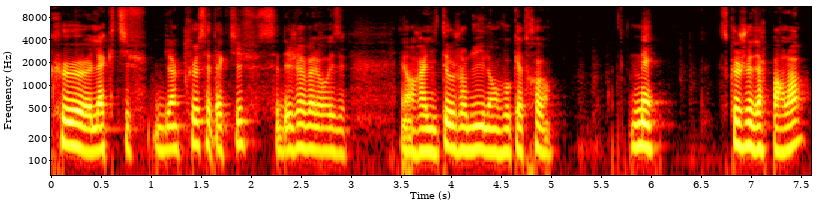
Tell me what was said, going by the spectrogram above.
que l'actif, bien que cet actif s'est déjà valorisé. Et en réalité, aujourd'hui, il en vaut 80. Mais, ce que je veux dire par là,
